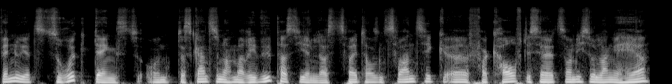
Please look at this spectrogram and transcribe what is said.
wenn du jetzt zurückdenkst und das Ganze nochmal Revue passieren lässt, 2020 äh, verkauft, ist ja jetzt noch nicht so lange her.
